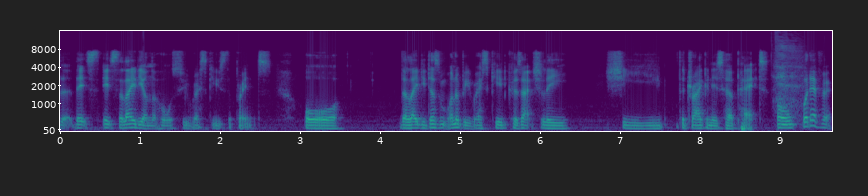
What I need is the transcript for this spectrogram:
it's it's the lady on the horse who rescues the prince, or the lady doesn't want to be rescued because actually she the dragon is her pet, or whatever.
